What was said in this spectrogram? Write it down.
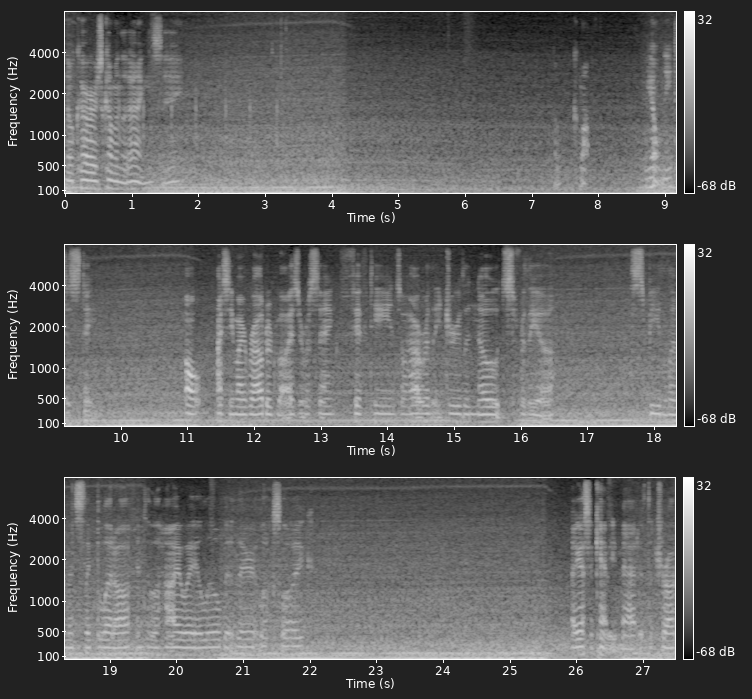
No cars coming that I can see. Oh, come on. We don't need to stay. Oh, I see my route advisor was saying 15, so however they drew the nodes for the uh, speed limits, they bled off into the highway a little bit there, it looks like. I guess I can't be mad at the truck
